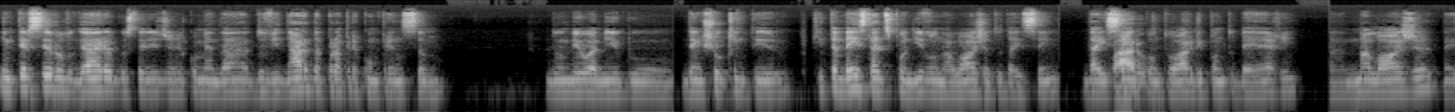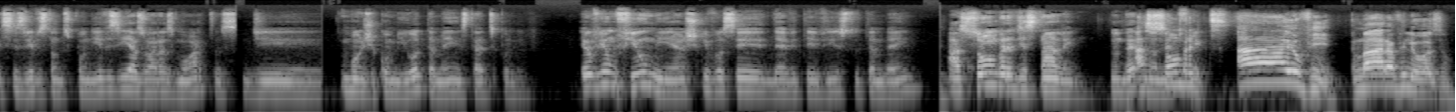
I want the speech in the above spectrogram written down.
Em terceiro lugar, eu gostaria de recomendar Duvidar da Própria Compreensão, do meu amigo Densho Quinteiro, que também está disponível na loja do Daisen, daisen.org.br. Claro na loja. Esses livros estão disponíveis e As Horas Mortas, de Monge Komiô, também está disponível. Eu vi um filme, acho que você deve ter visto também, A Sombra de Stalin, no, ne A no Sombra... Netflix. Ah, eu vi. Maravilhoso.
